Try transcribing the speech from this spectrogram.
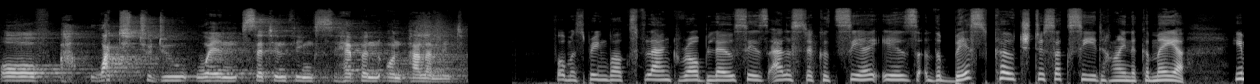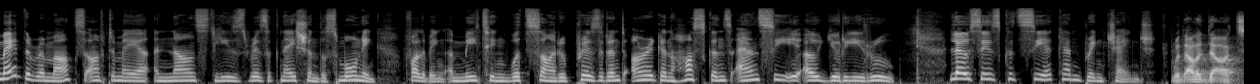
of what to do when certain things happen on Parliament. Former Springboks flank Rob Louw says Allister Coetzee is the best coach to succeed Heyneke Meyer. He made the remarks after Meyer announced his resignation this morning following a meeting with SARU President Oregan Hoskins and CEO Jurie Roux. Louw says Coetzee can bring change. Without a doubt,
